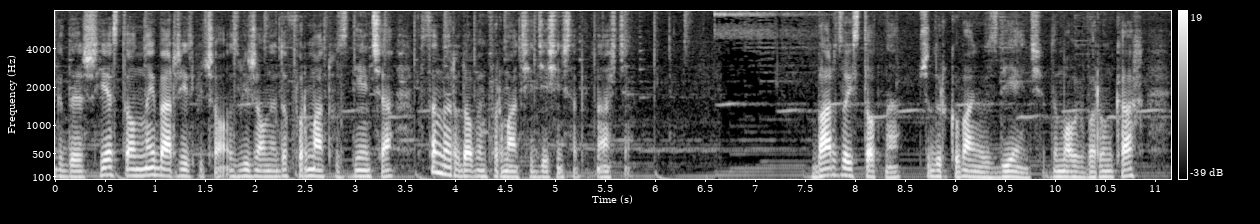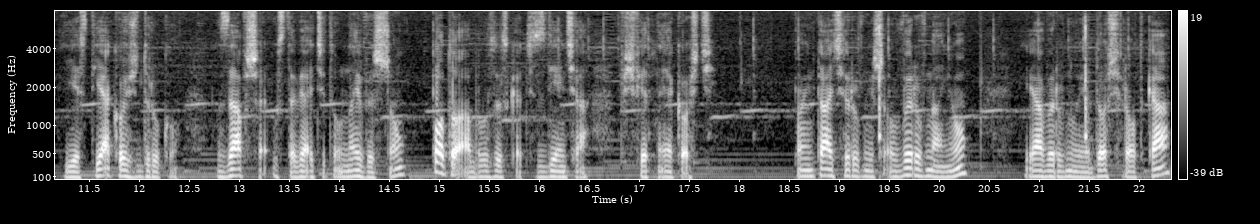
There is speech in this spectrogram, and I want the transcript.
gdyż jest on najbardziej zbliżony do formatu zdjęcia w standardowym formacie 10 na 15. Bardzo istotna przy drukowaniu zdjęć w domowych warunkach jest jakość druku. Zawsze ustawiajcie tą najwyższą po to, aby uzyskać zdjęcia w świetnej jakości. Pamiętajcie również o wyrównaniu. Ja wyrównuję do środka.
